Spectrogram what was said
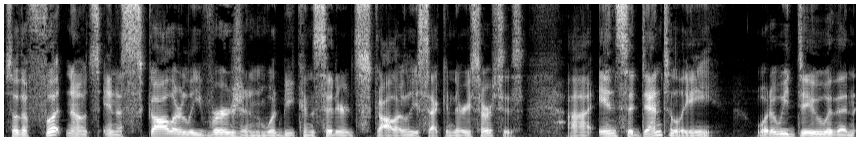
So the footnotes in a scholarly version would be considered scholarly secondary sources. Uh, incidentally, what do we do with an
